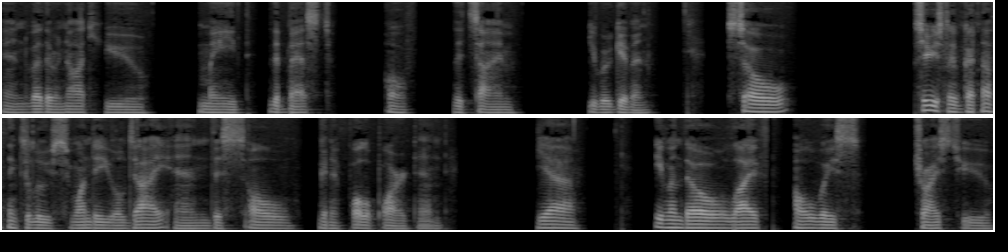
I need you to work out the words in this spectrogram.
and whether or not you made the best of the time you were given. So, seriously, I've got nothing to lose. One day you will die, and this all gonna fall apart. And yeah, even though life always tries to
